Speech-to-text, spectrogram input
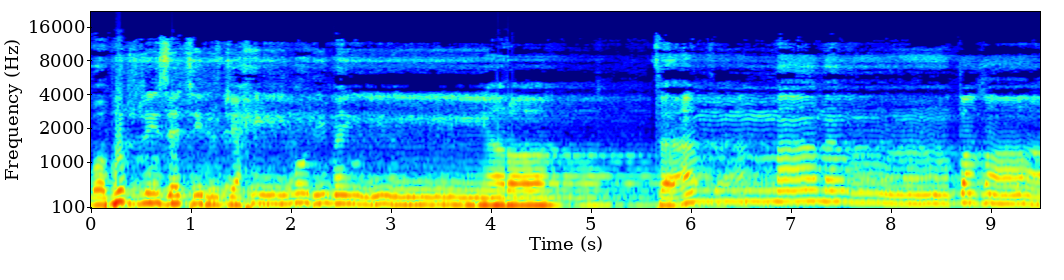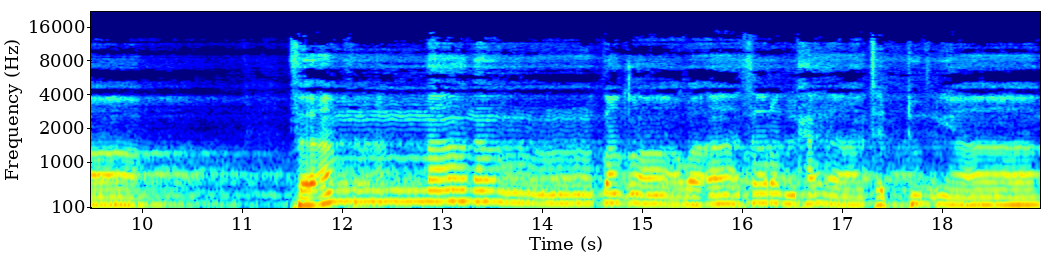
وبرزت الجحيم لمن يرى فأما من طغى فأما من طغى وآثر الحياة الدنيا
